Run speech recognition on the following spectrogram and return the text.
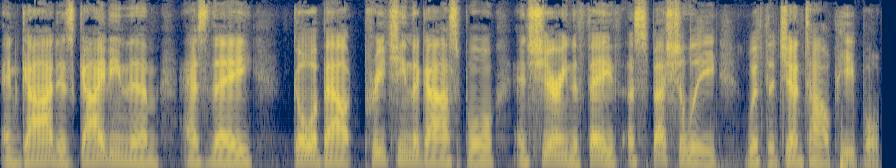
and God is guiding them as they go about preaching the gospel and sharing the faith, especially with the Gentile people.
